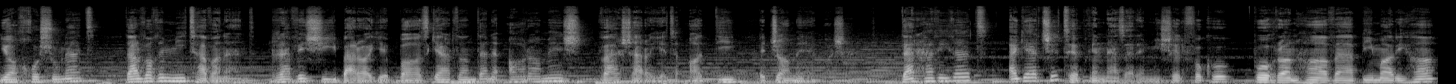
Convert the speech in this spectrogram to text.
یا خشونت در واقع می توانند روشی برای بازگرداندن آرامش و شرایط عادی به جامعه باشند. در حقیقت اگرچه طبق نظر میشل فوکو بحرانها و بیماریها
